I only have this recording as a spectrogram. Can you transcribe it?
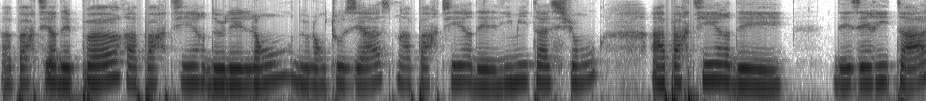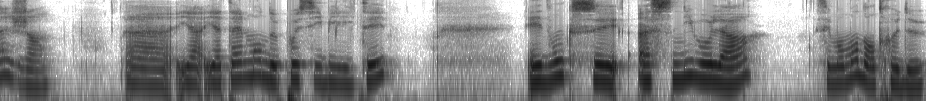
à partir des peurs, à partir de l'élan, de l'enthousiasme, à partir des limitations, à partir des, des héritages. Il euh, y, a, y, a, tellement de possibilités. Et donc c'est à ce niveau-là, ces moments d'entre-deux,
